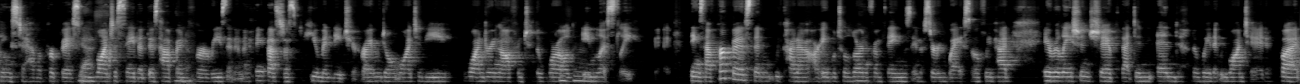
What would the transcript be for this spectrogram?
things to have a purpose. Yes. We want to say that this happened mm-hmm. for a reason. And I think that's just human nature, right? We don't want to be wandering off into the world mm-hmm. aimlessly. Things have purpose, then we kind of are able to learn from things in a certain way. So if we've had a relationship that didn't end the way that we wanted, but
